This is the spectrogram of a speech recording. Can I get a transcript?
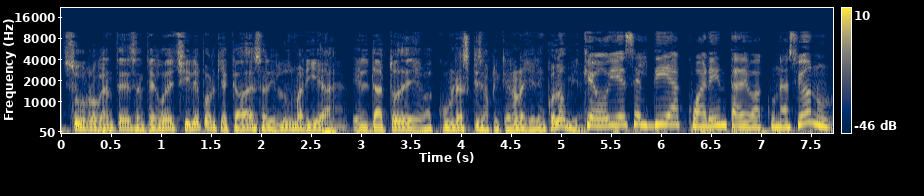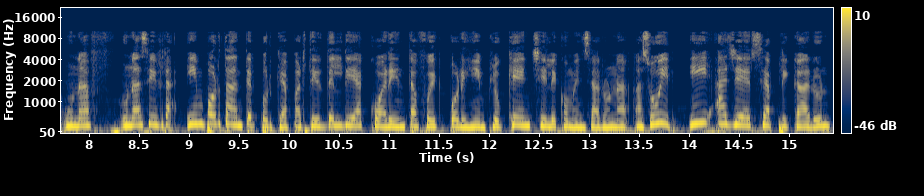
subrogante de Santiago de Chile porque acaba de salir Luz María el dato de vacunas que se aplicaron ayer en Colombia. que hoy es el día 40 de vacunación, un- una, una cifra importante porque a partir del día 40 fue, por ejemplo, que en Chile comenzaron a, a subir y ayer se aplicaron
